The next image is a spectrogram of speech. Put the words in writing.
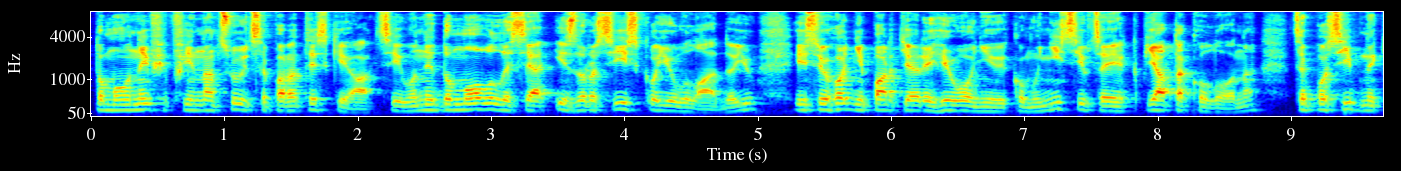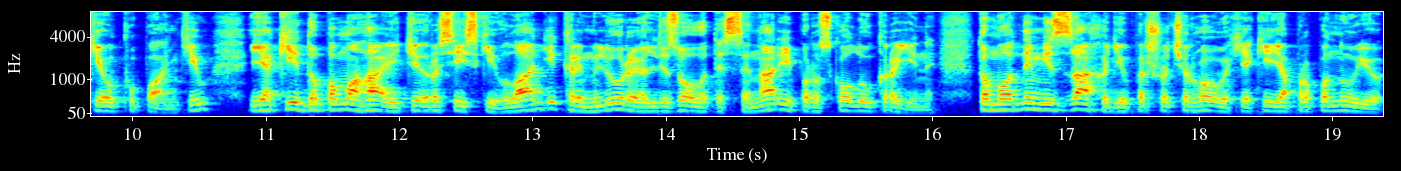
тому вони фінансують сепаратистські акції. Вони домовилися із російською владою. І сьогодні партія регіонів і комуністів це як п'ята колона, це посібники окупантів, які допомагають російській владі Кремлю реалізовувати сценарій по розколу України. Тому одним із заходів першочергових, які я пропоную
